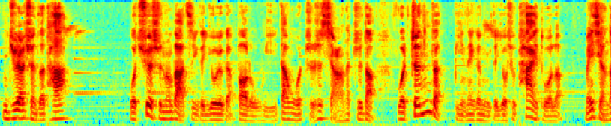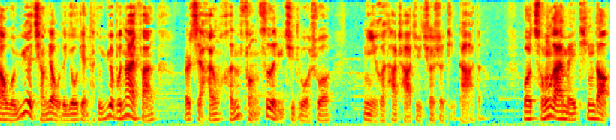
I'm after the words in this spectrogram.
你居然选择他，我确实能把自己的优越感暴露无遗，但我只是想让他知道，我真的比那个女的优秀太多了。没想到我越强调我的优点，他就越不耐烦，而且还用很讽刺的语气对我说：“你和他差距确实挺大的。”我从来没听到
